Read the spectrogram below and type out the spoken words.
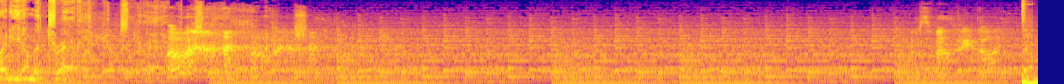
buddy on the track. Oh. supposed to be going?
